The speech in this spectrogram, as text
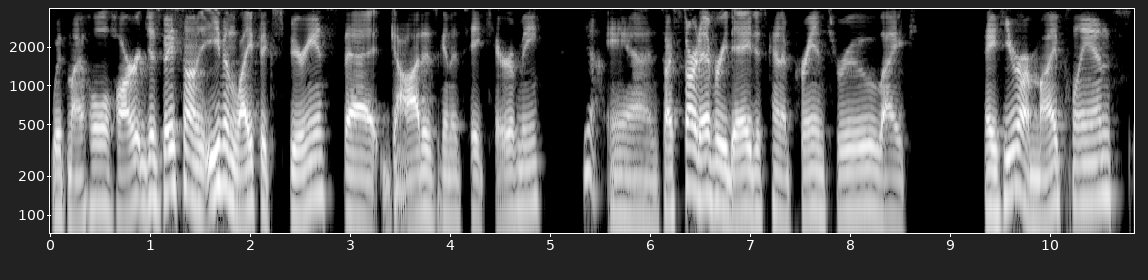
with my whole heart just based on even life experience that God is going to take care of me. Yeah. And so I start every day just kind of praying through like hey, here are my plans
